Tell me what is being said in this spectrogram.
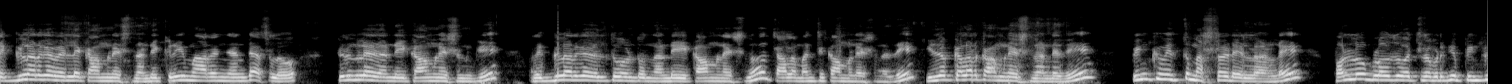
రెగ్యులర్గా వెళ్ళే కాంబినేషన్ అండి. క్రీమ్ ఆరెంజ్ అంటే అసలు తిరుగులేదండి ఈ కాంబినేషన్కి రెగ్యులర్గా రెగ్యులర్గా వెళ్తూ ఉంటుందండి ఈ కాంబినేషన్ చాలా మంచి కాంబినేషన్ ఇది ఇదొక కలర్ కాంబినేషన్ అండి ఇది. పింక్ విత్ మస్టర్డ్ ఎల్లో అండి. పళ్ళు బ్లౌజ్ వచ్చినప్పటికి పింక్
